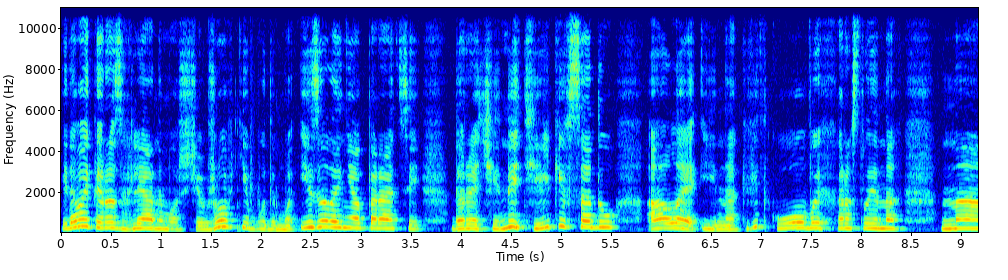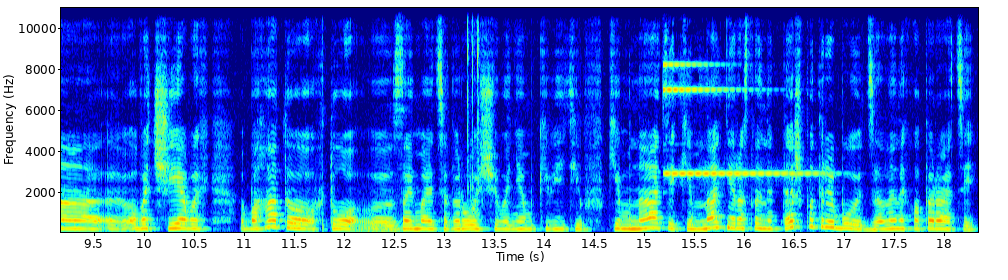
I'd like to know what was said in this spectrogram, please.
І давайте розглянемо, що в жовтні будемо і зелені операції, до речі, не тільки в саду, але і на квіткових рослинах, на е, овочевих. Багато хто е, займається вирощуванням квітів в кімнаті. Кімнатні рослини теж потребують зелених операцій.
